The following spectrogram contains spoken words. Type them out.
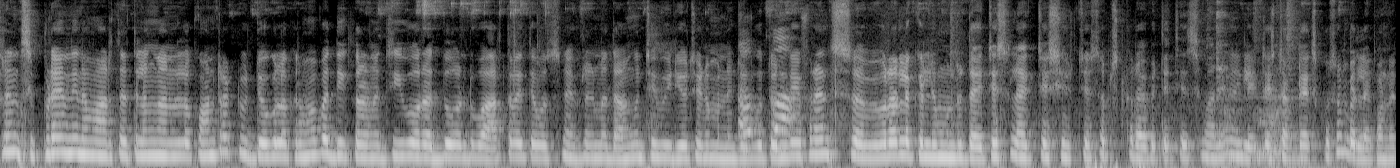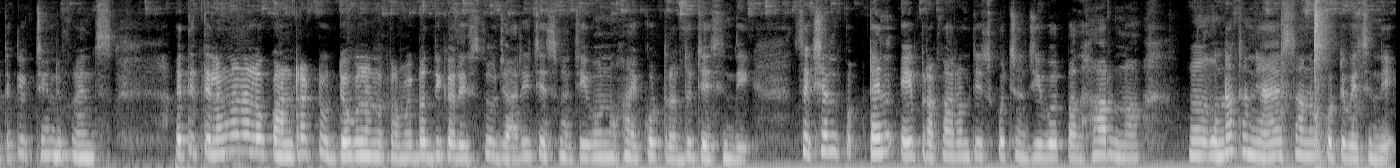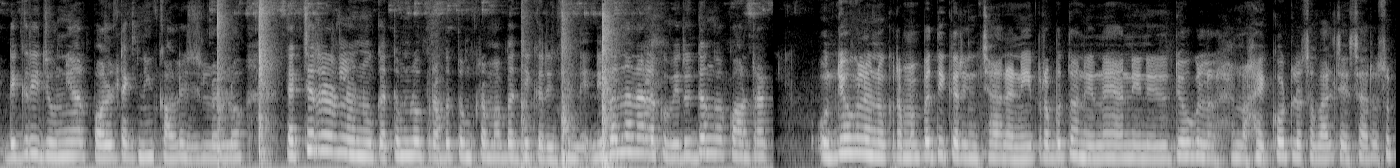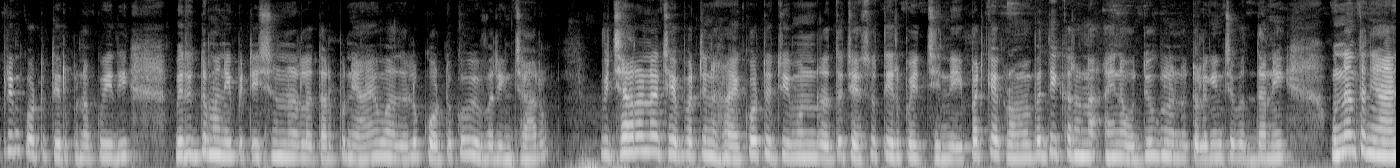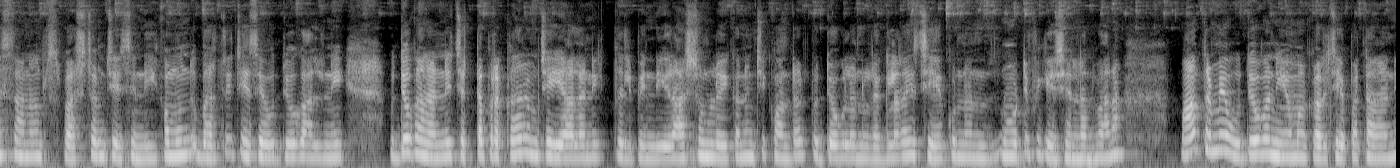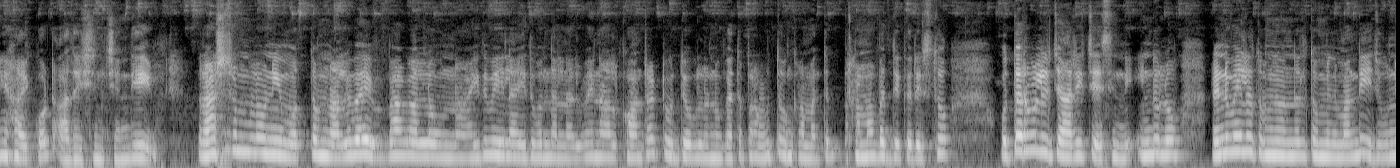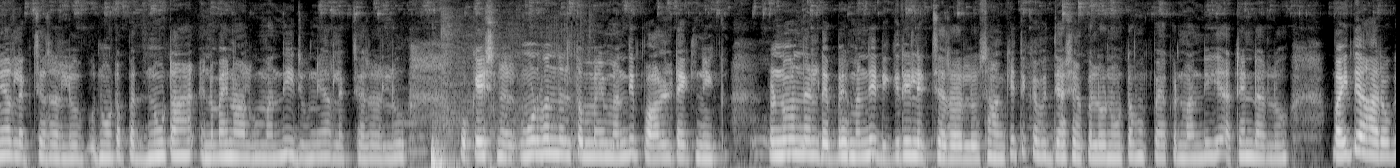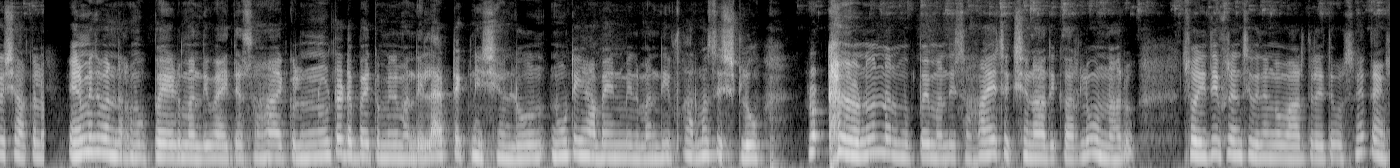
Friends ఇప్పుడే అందిన వార్త తెలంగాణలో కాంట్రాక్ట్ ఉద్యోగుల క్రమబద్ధీకరణ జీవో రద్దు అంటూ వార్తలు అయితే వస్తున్నాయి ఫ్రెండ్స్. మరి దాని గురించి వీడియో చేయడం అనేది జరుగుతుంది. ఫ్రెండ్స్ వివరాల్లోకి వెళ్ళే ముందు దయచేసి లైక్ చేసి షేర్ చేసి సబ్స్క్రైబ్ అయితే చేసి మరి లేటెస్ట్ అప్డేట్స్ కోసం బెల్ ఐకాన్ అయితే క్లిక్ చేయండి ఫ్రెండ్స్. అయితే తెలంగాణలో కాంట్రాక్ట్ ఉద్యోగులను క్రమబద్ధీకరిస్తూ జారీ చేసిన జీవోను హైకోర్టు రద్దు చేసింది. సెక్షన్ టెన్ ఏ ప్రకారం తీసుకొచ్చిన జీవో పదహారున ఉన్నత న్యాయస్థానం కొట్టివేసింది. డిగ్రీ జూనియర్ పాలిటెక్నిక్ కాలేజీలలో లెక్చరర్లను గతంలో ప్రభుత్వం క్రమబద్ధీకరించింది. నిబంధనలకు విరుద్ధంగా కాంట్రాక్ట్ ఉద్యోగులను క్రమబద్ధీకరించారని ప్రభుత్వ నిర్ణయాన్ని నిరుద్యోగుల హైకోర్టులో సవాల్ చేశారు. సుప్రీంకోర్టు తీర్పునకు ఇది విరుద్ధమని పిటిషనర్ల తరపు న్యాయవాదులు కోర్టుకు వివరించారు. విచారణ చేపట్టిన హైకోర్టు జీవనం రద్దు చేస్తూ తీర్పు ఇచ్చింది. ఇప్పటికే క్రమబద్ధీకరణ అయిన ఉద్యోగులను తొలగించవద్దని ఉన్నత న్యాయస్థానం స్పష్టం చేసింది. ఇక ముందు భర్తీ చేసే ఉద్యోగాలని ఉద్యోగాలన్నీ చట్ట ప్రకారం చేయాలని తెలిపింది. రాష్ట్రంలో ఇక నుంచి కాంట్రాక్ట్ ఉద్యోగులను రెగ్యులరైజ్ చేయకుండా నోటిఫికేషన్ల ద్వారా మాత్రమే ఉద్యోగ నియామకాలు చేపట్టాలని హైకోర్టు ఆదేశించింది. రాష్ట్రంలోని మొత్తం నలభై విభాగాల్లో ఉన్న ఐదు వేల ఐదు వందల నలభై నాలుగు కాంట్రాక్ట్ ఉద్యోగులను గత ప్రభుత్వం క్రమ క్రమబద్ధీకరిస్తూ ఉత్తర్వులు జారీ చేసింది. ఇందులో రెండు వేల తొమ్మిది వందల తొమ్మిది మంది జూనియర్ లెక్చరర్లు నూట పద్ నూట ఎనభై నాలుగు మంది జూనియర్ లెక్చరర్లు వొకేషనల్ మూడు వందల తొంభై మంది పాలిటెక్నిక్ రెండు వందల డెబ్బై మంది డిగ్రీ లెక్చరర్లు సాంకేతిక విద్యాశాఖలో నూట ముప్పై ఒకటి మంది అటెండర్లు వైద్య ఆరోగ్య శాఖలో ఎనిమిది వందల ముప్పై ఏడు మంది వైద్య సహాయకులు నూట డెబ్బై తొమ్మిది మంది ల్యాబ్ టెక్నీషియన్లు నూట యాభై ఎనిమిది మంది ఫార్మసిస్టులు రెండు వందల ముప్పై మంది సహాయ శిక్షణాధికారులు ఉన్నారు. సో ఇది ఫ్రెండ్స్ ఈ విధంగా వార్తలు అయితే వస్తున్నాయి. థ్యాంక్స్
